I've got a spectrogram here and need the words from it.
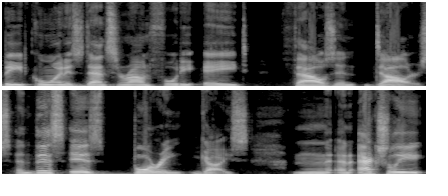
Bitcoin is dancing around $48,000. And this is boring, guys. Mm, and actually,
